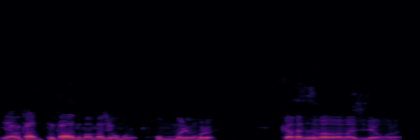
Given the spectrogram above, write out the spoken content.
いや、ガンとガードマンマジおもろい。ほんまにおもろい。ガードマンはマジでおもろい。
